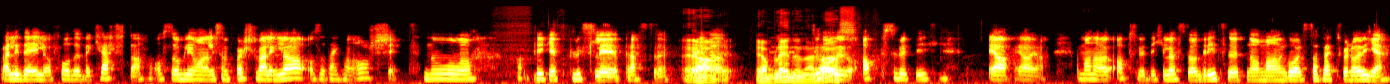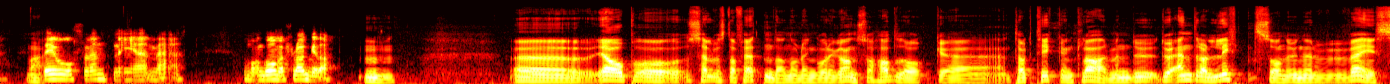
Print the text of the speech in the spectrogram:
veldig deilig å få det bekrefta. Og så blir man liksom først veldig glad, og så tenker man å shit, nå fikk jeg plutselig presset. Ja, ja, ble du nervøs? Du har jo absolutt ikke ja, ja, ja. Man har jo absolutt ikke lyst til å drite seg ut når man går stafett for Norge. Nei. Det er jo forventninger med når man går med flagget, da. Mm. Uh, ja, og på selve stafetten, da, når den går i gang, så hadde dere uh, taktikken klar. Men du, du endra litt sånn underveis.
